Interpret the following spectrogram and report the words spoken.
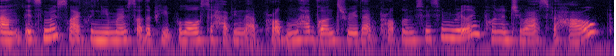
um, it's most likely numerous other people also having that problem, have gone through that problem. So it's really important to ask for help.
